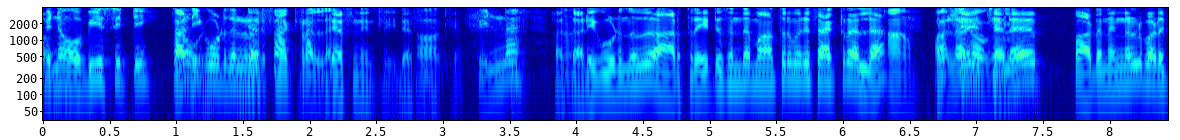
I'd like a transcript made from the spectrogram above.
പിന്നെ ഒബീസിറ്റി തടി കൂടുതലുള്ള ഒരു ഫാക്ടർ അല്ല? ഡെഫിനറ്റ്ലി പിന്നെ തടി കൂടുന്നത് ആർത്രൈറ്റിസിന്റെ മാത്രം ഒരു ഫാക്ടർ അല്ല. പക്ഷേ ചില പഠനങ്ങൾ പഠി-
